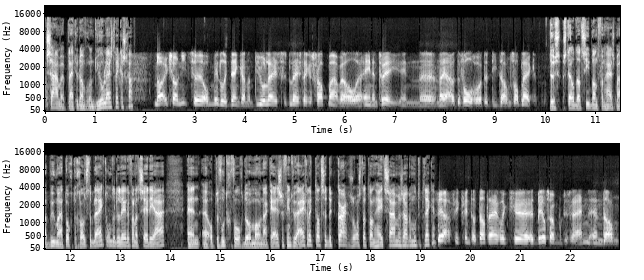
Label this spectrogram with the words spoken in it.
Samen, pleit u dan voor een duo-lijsttrekkerschap? Nou, ik zou niet uh, onmiddellijk denken aan een duo-lijsttrekkerschap, maar wel uh, één en twee in uh, nou ja, de volgorde die dan zal blijken. Dus stel dat Siebrand van Haarsma-Buma toch de grootste blijkt onder de leden van het CDA... en op de voet gevolgd door Mona Keizer, vindt u eigenlijk dat ze de kar, zoals dat dan heet, samen zouden moeten trekken? Ja, ik vind dat dat eigenlijk het beeld zou moeten zijn en dan...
